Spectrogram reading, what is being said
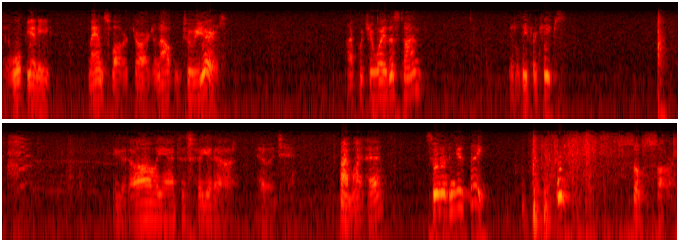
And it won't be any manslaughter charge and out in two years. I put you away this time, it'll be for keeps. You got all the answers figured out, haven't you? I might have. Sooner than you think. Ooh, so sorry.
